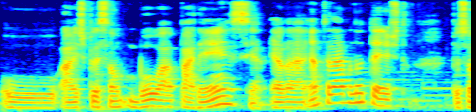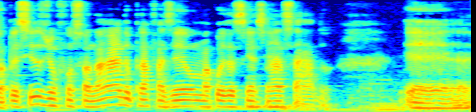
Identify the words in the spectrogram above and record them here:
o, a expressão boa aparência ela entrava no texto. A pessoa precisa de um funcionário para fazer uma coisa assim, assim, assado. É,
